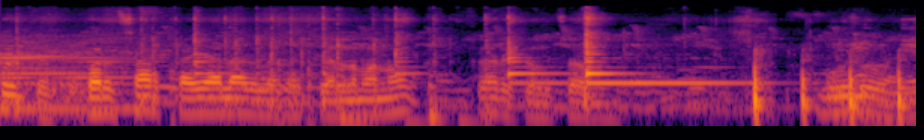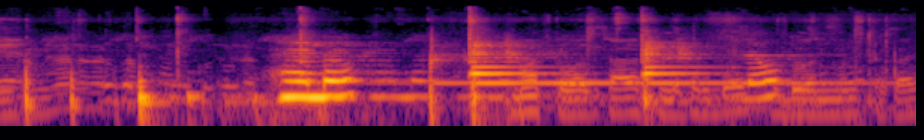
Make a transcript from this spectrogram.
परत सारखा यायला लागला का? त्याला म्हणून कार्यक्रम चालू. बोलू हॅलो. महत्वाचं काय असलं तर. दोन मिनिटं काय?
